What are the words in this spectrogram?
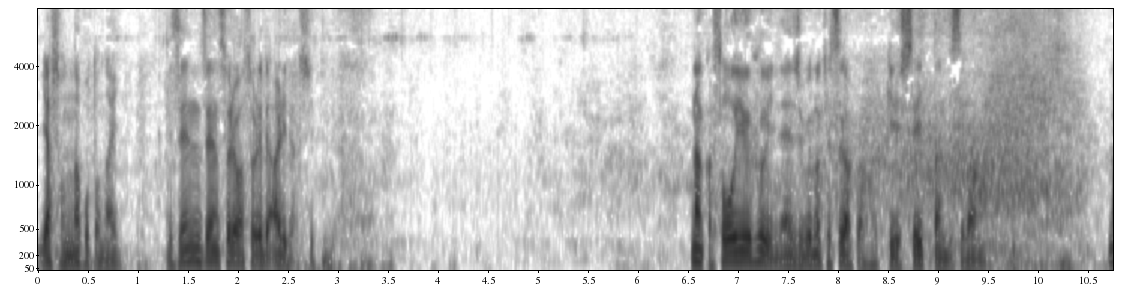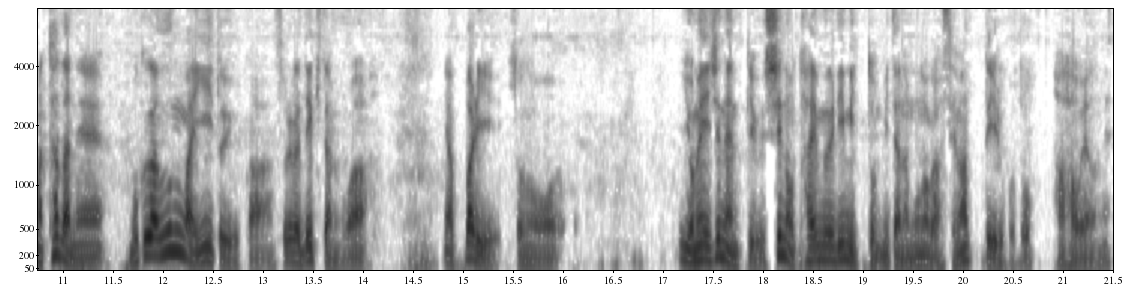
いや、そんなことない。全然それはそれでありだし。なんかそういう風にね、自分の哲学がはっきりしていったんですが、まあただね、僕が運がいいというか、それができたのは、やっぱり、その、余命1年っていう死のタイムリミットみたいなものが迫っていること、母親のね、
